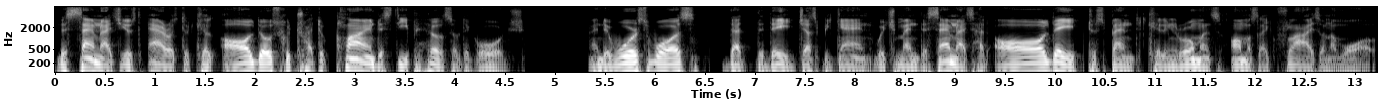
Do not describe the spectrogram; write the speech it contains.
the Samnites used arrows to kill all those who tried to climb the steep hills of the gorge. And the worst was that the day just began, which meant the Samnites had all day to spend killing Romans almost like flies on a wall.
